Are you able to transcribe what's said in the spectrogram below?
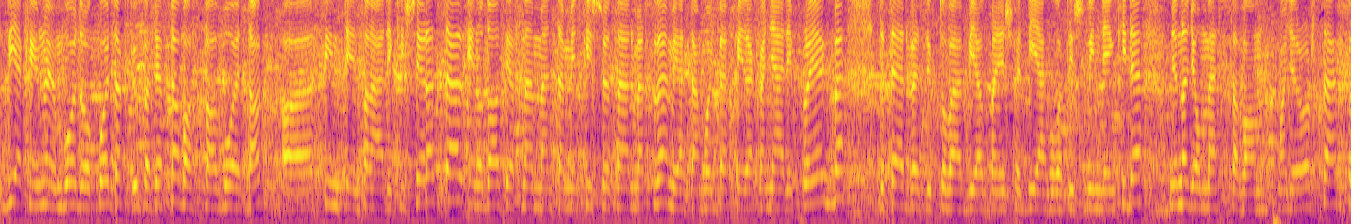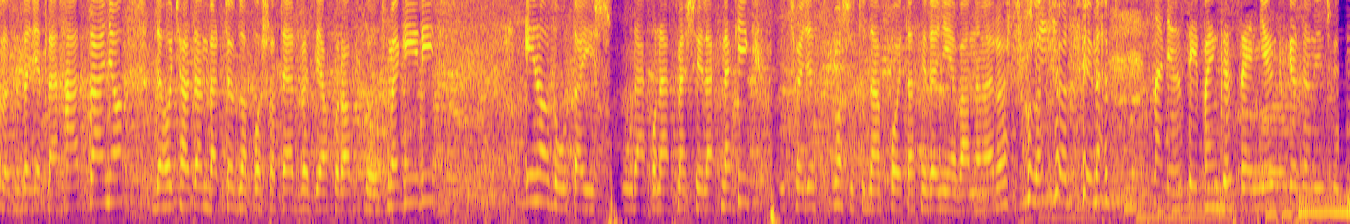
A diákjaim nagyon boldogok voltak, ők azért tavasztal voltak, a szintén tanári kísérlettel. Én oda azért nem mentem, mint kísérlettanár, mert reméltem, hogy beférek a nyári projektbe, de tervezzük továbbiakban is, hogy diákokat is vinnénk ide. Ugye nagyon messze van Magyarországtól, ez az egyetlen hátránya, de hogyha az ember több naposra tervezi, akkor abszolút megéri. Én azóta is órákon át mesélek nekik, úgyhogy ezt most is tudnám folytatni, de nyilván nem erről szól a történet. Nagyon szépen köszönjük. Köszönjük.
